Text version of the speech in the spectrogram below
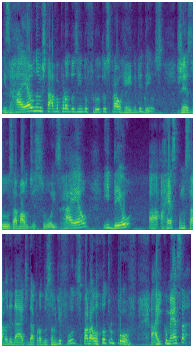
Israel não estava produzindo frutos para o reino de Deus. Jesus amaldiçoou Israel e deu a, a, responsabilidade da produção de frutos para outro povo. Aí começa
